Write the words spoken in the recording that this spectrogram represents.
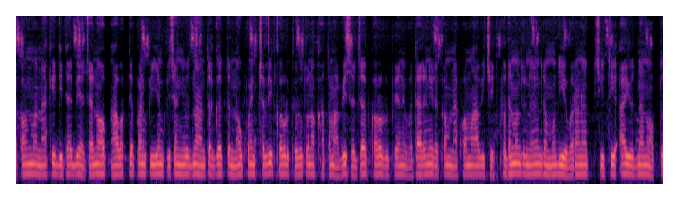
એકાઉન્ટમાં નાખી દીધા બે હજારનો આ વખતે પણ પીએમ કિસાન યોજના અંતર્ગત નવ પોઈન્ટ છવ્વીસ કરોડ ખેડૂતોના ખાતામાં વીસ હજાર કરોડ રૂપિયાની વધારાની રકમ નાખવામાં આવી છે. પ્રધાનમંત્રી નરેન્દ્ર મોદીએ વારાણસીથી આ યોજનાનો હપ્તો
